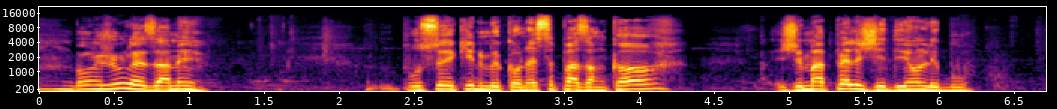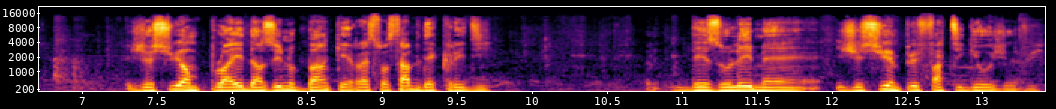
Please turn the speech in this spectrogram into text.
bonjour les amis. Pour ceux qui ne me connaissent pas encore, je m'appelle Gédéon Lebou. Je suis employé dans une banque et responsable des crédits. Désolé, mais je suis un peu fatigué aujourd'hui.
